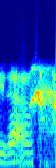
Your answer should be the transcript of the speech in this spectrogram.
do that.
